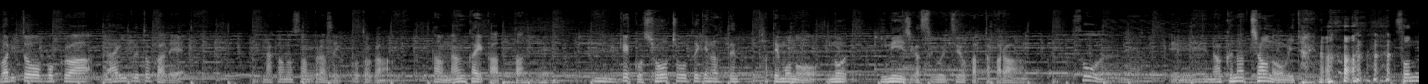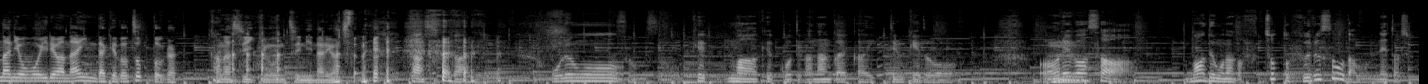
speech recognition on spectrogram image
割と僕はライブとかで中野サンプラザ行くことが多分何回かあったんで、え、うん、結構象徴的な建建物のイメージがすごい強かったから、そうだよね。えー、なくなっちゃうの？みたいな。そんなに思い入れはないんだけど、ちょっとが悲しい気持ちになりましたね。確かに。俺も、そうそう。けまあ結構てか何回か行ってるけど、あれはさ、まあでもなんかふちょっと古そうだもんね、確かに。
